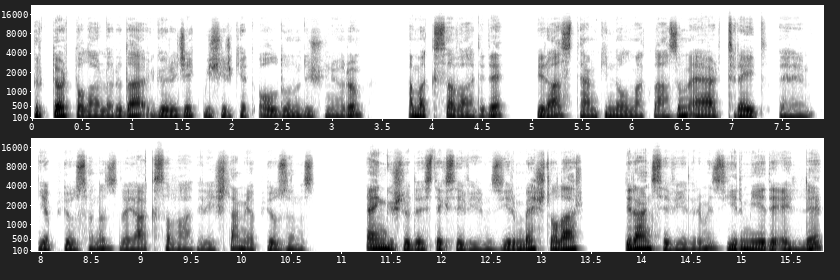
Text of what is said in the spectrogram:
44 dolarları da görecek bir şirket olduğunu düşünüyorum. Ama kısa vadede biraz temkinli olmak lazım. Eğer trade e, yapıyorsanız veya kısa vadeli işlem yapıyorsanız. En güçlü destek seviyemiz 25 dolar. Direnç seviyelerimiz 27.50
